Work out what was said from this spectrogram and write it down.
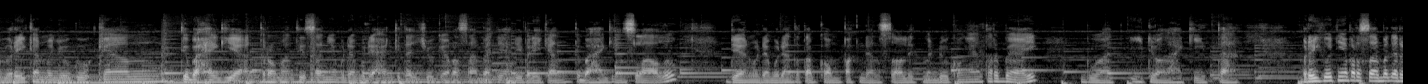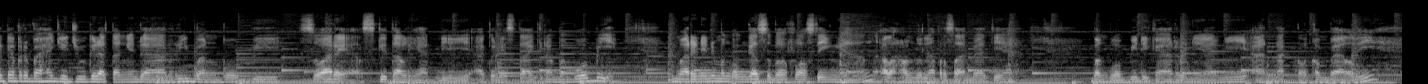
memberikan, menyuguhkan kebahagiaan, keromantisannya. Mudah-mudahan kita juga persahabat ya diberikan kebahagiaan selalu. Dan mudah-mudahan tetap kompak dan solid mendukung yang terbaik buat idola kita. Berikutnya persahabat ada kabar bahagia juga datangnya dari Bang Bobby Suarez Kita lihat di akun Instagram Bang Bobby Kemarin ini mengunggah sebuah postingan Alhamdulillah persahabat ya Bang Bobby dikaruniani anak kembali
